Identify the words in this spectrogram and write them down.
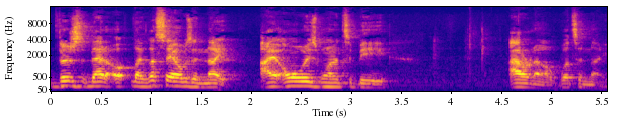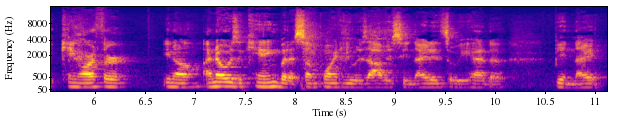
There's that uh, like let's say I was a knight. I always wanted to be. I don't know what's a knight. King Arthur. You know, I know he was a king, but at some point he was obviously knighted, so he had to be a knight.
